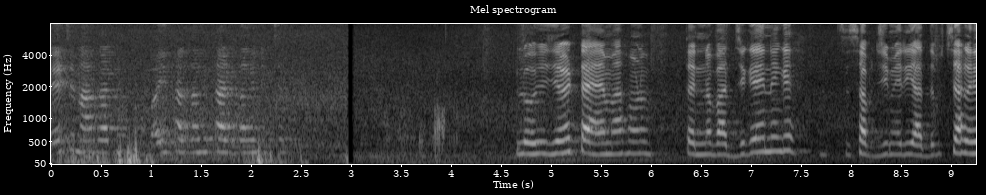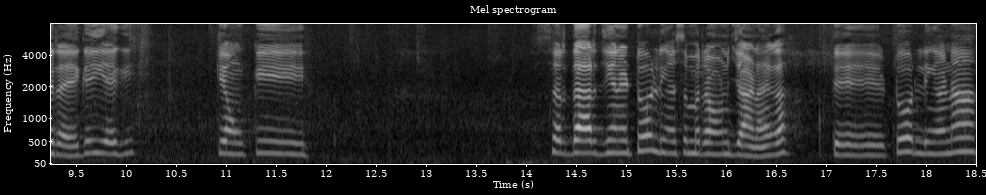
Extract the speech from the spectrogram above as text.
ਇਹ ਚ ਨਾ ਕਰ ਬਾਈ ਖਾ ਦਾਂਗੇ ਛੱਡ ਦਾਂਗੇ ਵਿੱਚ ਲੋ ਜੀ ਜਿਹੜਾ ਟਾਈਮ ਹੈ ਹੁਣ 3 ਵੱਜ ਗਏ ਨੇਗੇ। ਸਬਜ਼ੀ ਮੇਰੀ ਅੱਧ ਵਿਚਾਲੇ ਰਹਿ ਗਈ ਹੈਗੀ। ਕਿਉਂਕਿ ਸਰਦਾਰ ਜੀਆਂ ਨੇ ਢੋਲੀਆਂ ਸਮਰਾਉਣ ਜਾਣਾ ਹੈਗਾ ਤੇ ਢੋਲੀਆਂ ਨਾ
